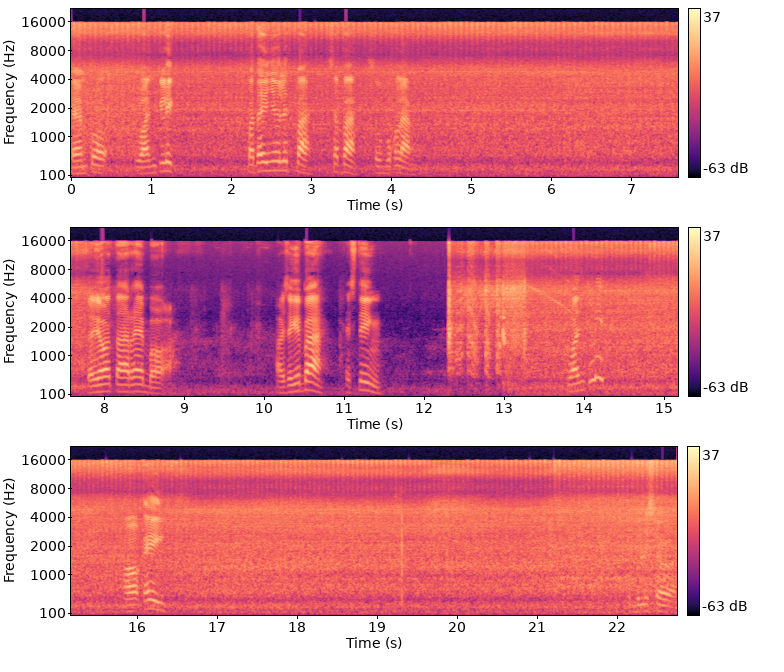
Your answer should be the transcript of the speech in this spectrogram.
Ayan po, one click. Patayin nyo ulit pa. Isa pa, subok lang. Toyota Revo. O, sige pa. Testing. One click. Okay. Bilis yun.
